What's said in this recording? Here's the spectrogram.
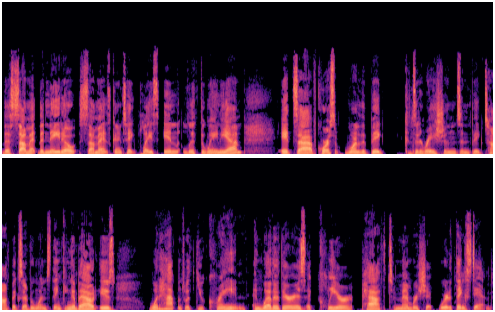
the summit, the NATO summit. It's going to take place in Lithuania. It's uh, of course one of the big considerations and big topics everyone's thinking about is what happens with Ukraine and whether there is a clear path to membership. Where do things stand?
